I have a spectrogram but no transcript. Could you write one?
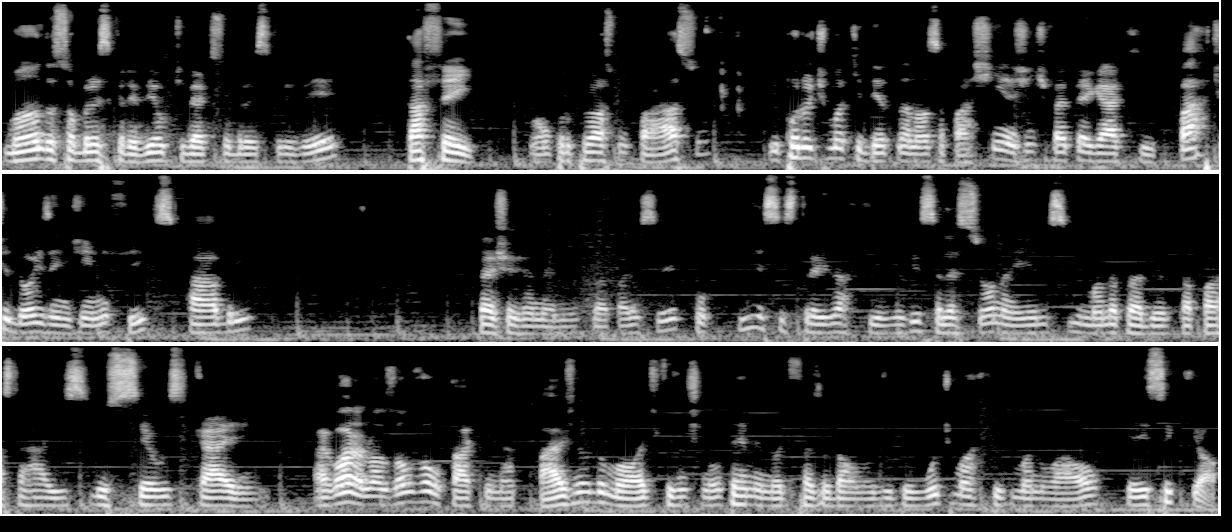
Manda sobrescrever o que tiver que sobrescrever. Tá feito. Vamos para o próximo passo. E por último aqui dentro da nossa pastinha, a gente vai pegar aqui parte 2 Engine Fix, abre, fecha a janelinha que vai aparecer, copia esses três arquivos aqui, seleciona eles e manda para dentro da pasta raiz do seu Skyrim. Agora nós vamos voltar aqui na página do mod, que a gente não terminou de fazer o download do último arquivo manual, que é esse aqui, ó.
